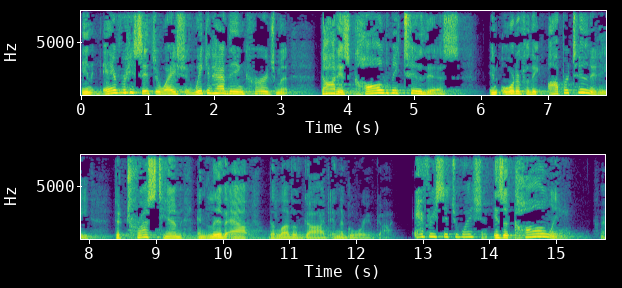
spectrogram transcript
in every situation, we can have the encouragement God has called me to this in order for the opportunity to trust Him and live out the love of God and the glory of God. Every situation is a calling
